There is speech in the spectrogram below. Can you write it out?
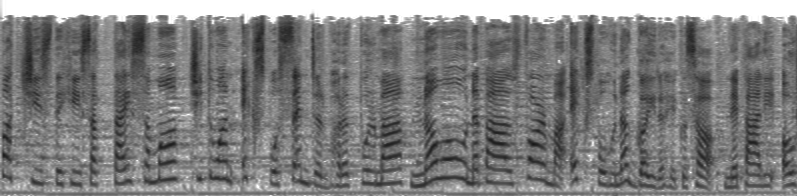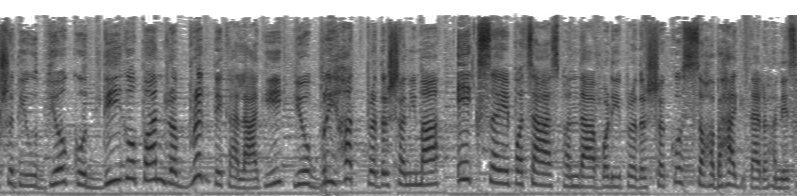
पच्चिसदेखि सत्ताइससम्म चितवन एक्सपो सेन्टर भरतपुरमा नवौं नेपाल फर्मा एक्सपो हुन गइरहेको छ। नेपाली औषधि उद्योगको दिगोपन र वृद्धिका लागि यो बृहत प्रदर्शनीमा एक सय पचास भन्दा बढी प्रदर्शकको सहभागिता रहनेछ।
